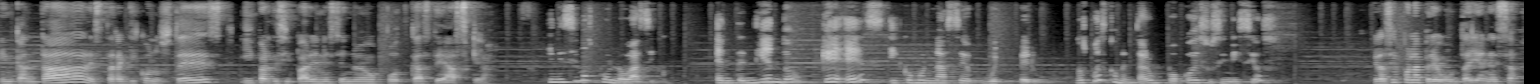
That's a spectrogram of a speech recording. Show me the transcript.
Encantada de estar aquí con ustedes y participar en este nuevo podcast de ASCLA. Iniciemos por lo básico, entendiendo qué es y cómo nace WIP Perú. ¿Nos puedes comentar un poco de sus inicios? Gracias por la pregunta, Yanesa.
